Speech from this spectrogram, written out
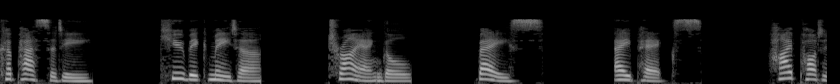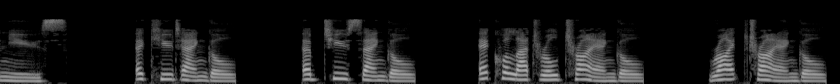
capacity cubic meter triangle base. Apex. Hypotenuse. Acute angle. Obtuse angle. Equilateral triangle. Right triangle.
